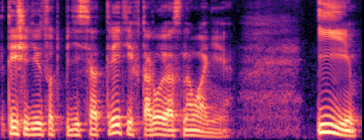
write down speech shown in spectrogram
1953 второе «Основание». И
